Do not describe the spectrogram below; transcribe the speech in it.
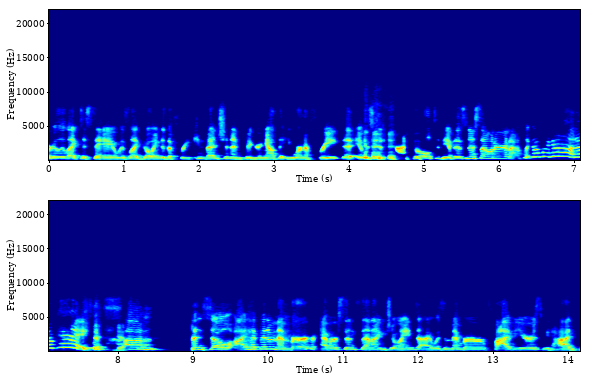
I really like to say it was like going to the freak convention and figuring out that you weren't a freak, that it was just natural to be a business owner. And I was like, oh my God, okay. Yeah. Um, and so I had been a member ever since then. I joined. I was a member five years. We'd had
